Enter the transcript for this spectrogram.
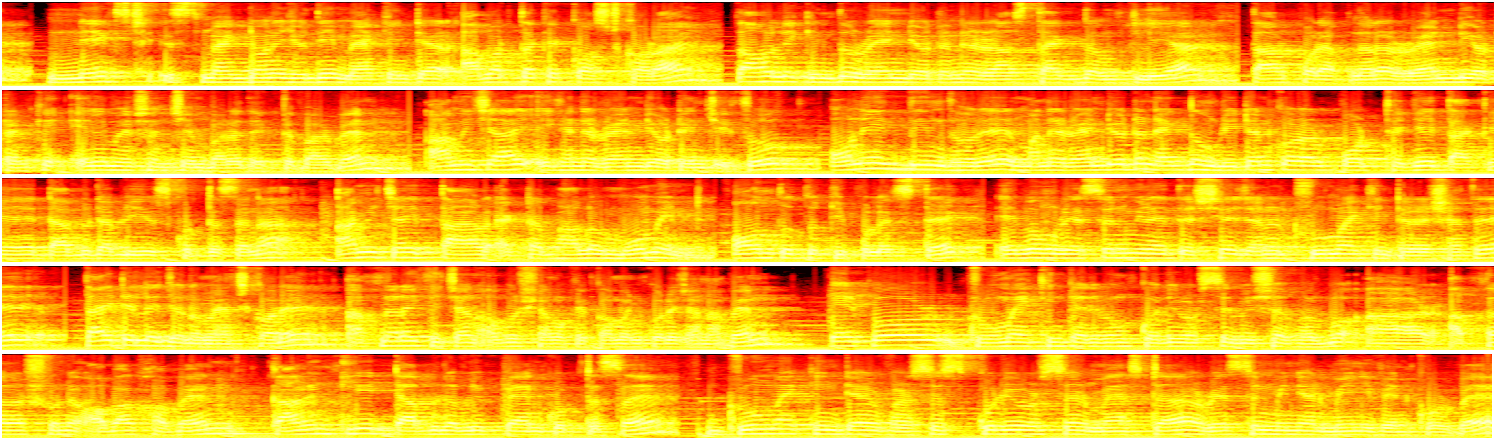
নেক্সট স্ম্যাকডাউনে যদি ম্যাকিন্টার আবার তাকে কষ্ট করায়, তাহলে কিন্তু র্যান্ডি অটেনের রাস্তা একদম ক্লিয়ার তারপরে আপনারা র্যান্ডি অটেনকে এলিমিনেশন চেম্বারে দেখতে পারবেন। আমি চাই এখানে র্যান্ডি অটেন জিতুক অনেক দিন ধরে মানে র্যান্ডি অটেন একদম রিটার্ন করার পর থেকেই তাকে ডাব্লিউ ইউজ করতেছে না। আমি চাই তার একটা ভালো মোমেন্ট অন্তত ট্রিপল এস টেক এবং রেসেন্ট মিনাতে সে যেন ড্রু মাইকিন্টারের সাথে টাইটেলের জন্য ম্যাচ করে। আপনারা কি চান অবশ্যই আমাকে কমেন্ট করে জানাবেন। এরপর ড্রু মাইকিন্টার এবং কোরিওর্সের বিষয়ে ভাববো। আর আপনারা শুনে অবাক হবেন কারেন্টলি ডাব্লিউডাব্লিউ প্ল্যান করতেছে ড্রু ম্যাকিন্টার ভার্সেস কোরিওর্সের ম্যাচটা রেসেন্ট মিনিয়ার মেইন ইভেন্ট করবে।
